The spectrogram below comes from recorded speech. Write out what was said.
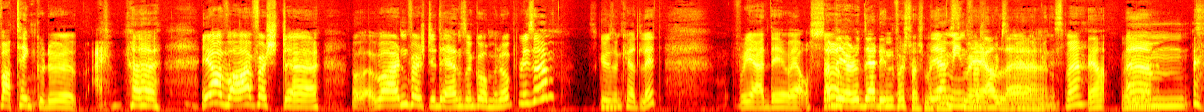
hva tenker du Ja, hva er, første, hva er den første ideen som kommer opp, liksom? Skulle liksom kødde litt. For jeg, det gjør jeg også. Ja, det, gjør du, det er din Det er forsvarsmekanisme. min forsvarsmekanisme. Ja, men, Um,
